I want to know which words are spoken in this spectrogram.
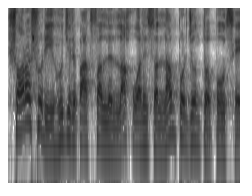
সরাসরি হুজুর পাক সাল্লাহ সাল্লাম পর্যন্ত পৌঁছে।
